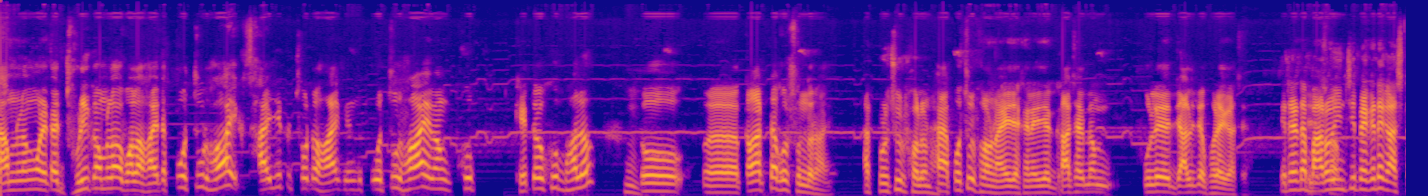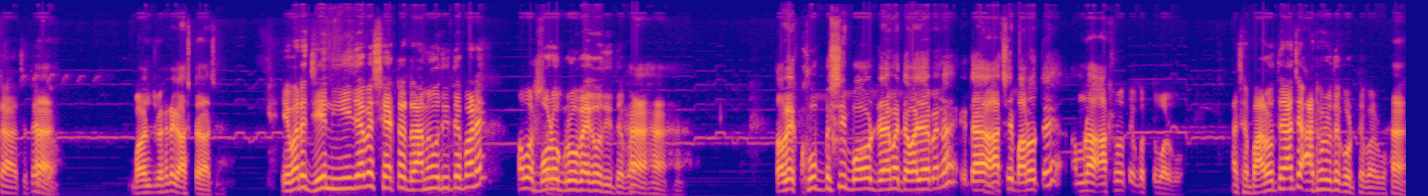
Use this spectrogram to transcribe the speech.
রামলঙ্গন এটা ঝুড়ি কমলাও বলা হয়। এটা প্রচুর হয় সাইজ একটু ছোট হয় কিন্তু প্রচুর হয় এবং খুব খেতেও খুব ভালো। তো কালারটা খুব সুন্দর হয়। আর প্রচুর ফলন হ্যাঁ। প্রচুর ফলন হয়। দেখেন এই যে গাছ একদম ফুলে জালিতে ভরে গেছে। এটা একটা বারো ইঞ্চি প্যাকেটে গাছটা আছে তাই হ্যাঁ তো বারঞ্চ প্যাকেটে গাছটা আছে। এবারে যে নিয়ে যাবে সে একটা ড্রামেও দিতে পারে অবশ্যই। বড় গ্রো ব্যাগেও দিতে পারে। হ্যাঁ হ্যাঁ হ্যাঁ। তবে খুব বেশি বড় ড্রামে দেওয়া যাবে না। এটা আছে বারোতে আমরা আঠারোতে করতে পারব। আচ্ছা বারোতে আছে আঠারোতে করতে পারব। হ্যাঁ।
